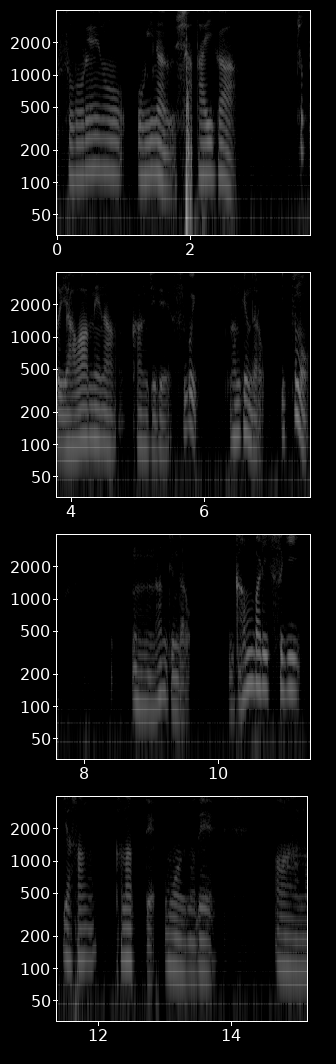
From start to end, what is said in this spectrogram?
それの補う車体が、ちょっとやわめな感じですごい、なんて言うんだろう。いつも、うん、なんて言うんだろう。頑張りすぎ屋さんかなって思うので、あの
